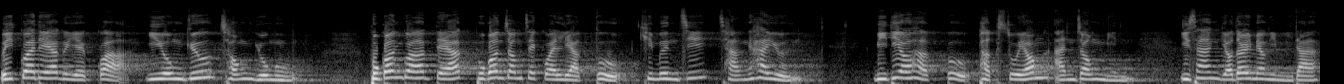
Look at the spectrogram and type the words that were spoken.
의과대학 의예과 이용규, 정요무, 보건과학대학 보건정책관리학부 김은지, 장하윤, 미디어 학부 박소영, 안정민 이상 8명입니다.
